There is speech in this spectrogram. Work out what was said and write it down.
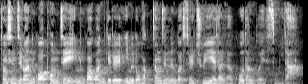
정신질환과 범죄의 인과관계를 임의로 확정 짓는 것을 주의해 달라고 당부했습니다.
